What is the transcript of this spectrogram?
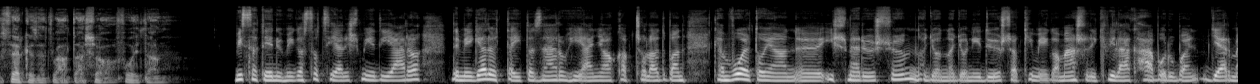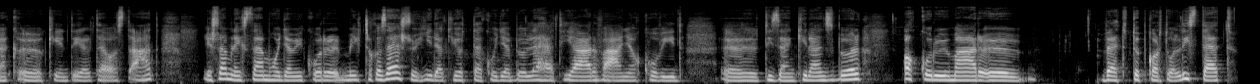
szerkezetváltása folytán. Visszatérünk még a szociális médiára, de még előtte itt a záróhiányjal kapcsolatban. Nekem volt olyan ismerősöm, nagyon-nagyon idős, aki még a második világháborúban gyermekként élte azt át, és emlékszem, hogy amikor még csak az első hírek jöttek, hogy ebből lehet járvány a COVID-19-ből, akkor ő már vett több karton lisztet,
